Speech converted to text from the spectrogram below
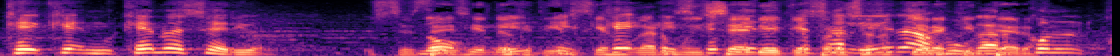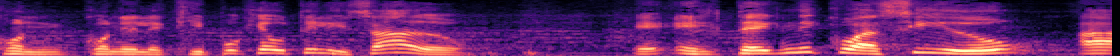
¿Qué, qué- qué no es serio? Usted está diciendo que tiene es que jugar es muy serio y tiene que por eso no salir a jugar Quintero. con, con- con el equipo que ha utilizado. Eh, el técnico ha sido, ha,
